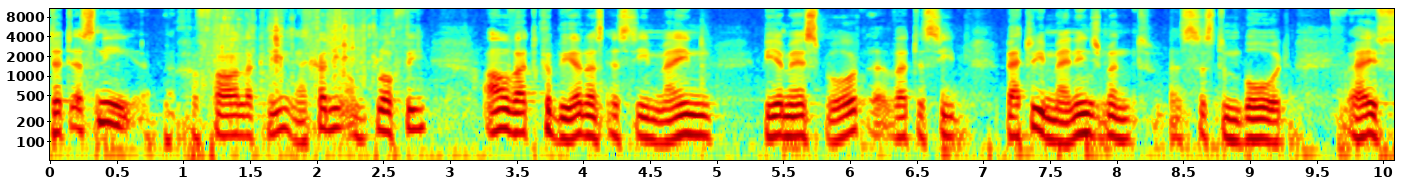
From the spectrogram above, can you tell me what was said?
Dit is nie gevaarlik nie. Hy gaan nie ontplof nie. Al wat gebeur is is die main BMS board wat is die battery management system board. Hy is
